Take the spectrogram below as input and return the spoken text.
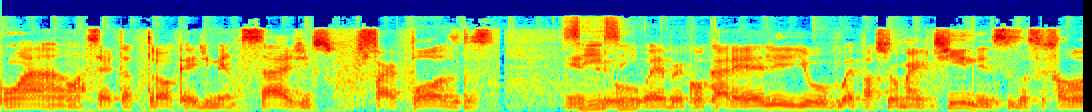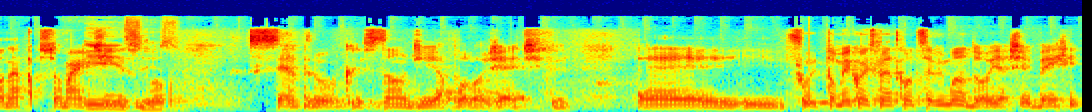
uma, uma certa troca de mensagens farposas entre sim, sim. o Eber Cocarelli e o é, pastor Martinez, você falou, né? Pastor Martinez isso, do isso. Centro Cristão de Apologética. É, e fui, tomei conhecimento quando você me mandou e achei bem,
